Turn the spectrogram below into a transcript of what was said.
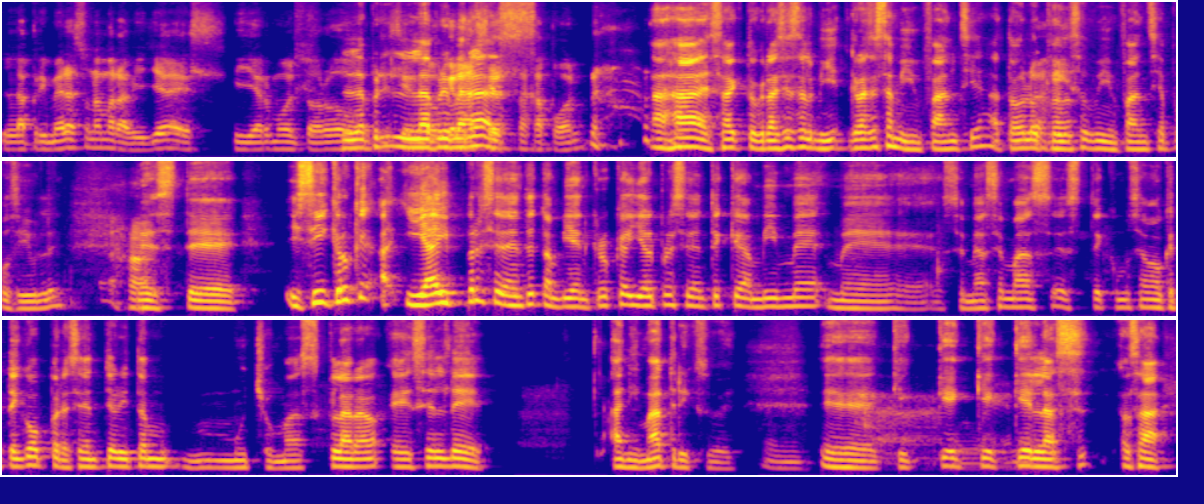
La primera es una maravilla, es Guillermo del Toro. La, la primera gracias a Japón. Ajá, exacto, gracias a, mi, gracias a mi infancia, a todo lo que hizo mi infancia posible. Este, y sí, creo que, y hay precedente también, creo que hay el precedente que a mí me, me, se me hace más, este, ¿cómo se llama? Que tengo presente ahorita mucho más clara, es el de Animatrix, güey. Mm. Eh, que, que, que, que las, o sea,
